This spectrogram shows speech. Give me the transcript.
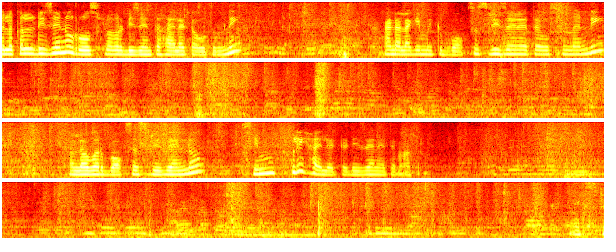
చిలకల డిజైన్ రోజ్ ఫ్లవర్ డిజైన్తో హైలైట్ అవుతుంది. అండ్ అలాగే మీకు బాక్సెస్ డిజైన్ అయితే వస్తుందండి. ఆల్ ఓవర్ బాక్సెస్ డిజైన్లో సింప్లీ హైలైట్ డిజైన్ అయితే మాత్రం. నెక్స్ట్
